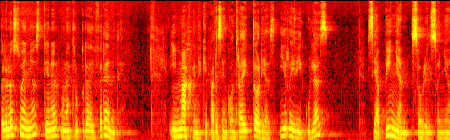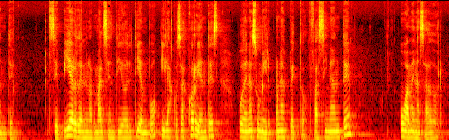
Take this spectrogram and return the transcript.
Pero los sueños tienen una estructura diferente. Imágenes que parecen contradictorias y ridículas se apiñan sobre el soñante. Se pierde el normal sentido del tiempo y las cosas corrientes pueden asumir un aspecto fascinante o amenazador.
